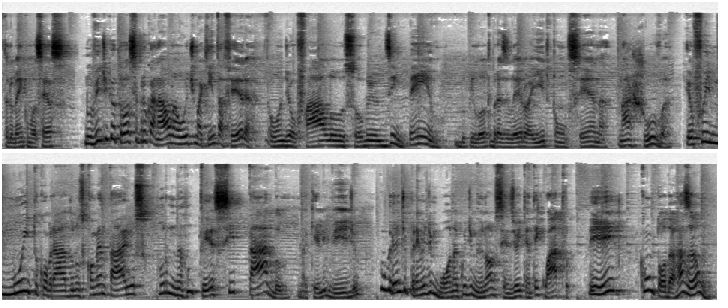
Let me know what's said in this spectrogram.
Tudo bem com vocês? No vídeo que eu trouxe para o canal na última quinta-feira, onde eu falo sobre o desempenho do piloto brasileiro Ayrton Senna na chuva, eu fui muito cobrado nos comentários por não ter citado naquele vídeo o Grande Prêmio de Mônaco de 1984. E com toda razão.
